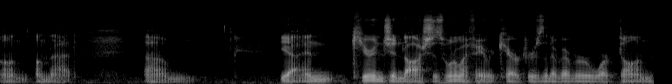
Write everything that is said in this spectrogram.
on on that. Um, yeah, and Kirin Jindosh is one of my favorite characters that I've ever worked on.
